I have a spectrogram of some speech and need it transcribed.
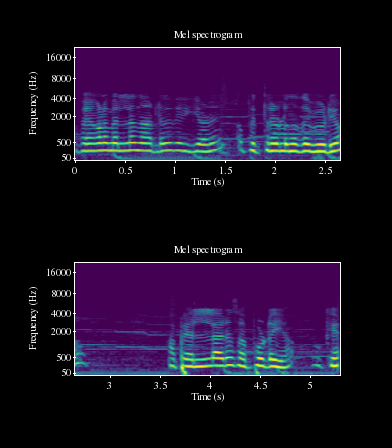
അപ്പോൾ ഞങ്ങൾ മെല്ലെ നാട്ടിലേക്ക് തിരിക്കുകയാണ്. അപ്പോൾ ഇത്രയേ ഉള്ളൂ ഇന്നത്തെ വീഡിയോ. അപ്പോൾ എല്ലാവരും സപ്പോർട്ട് ചെയ്യുക. ഓക്കെ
